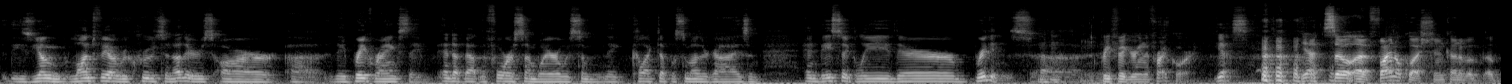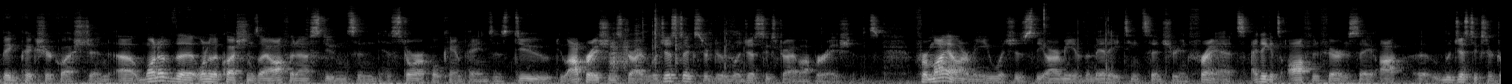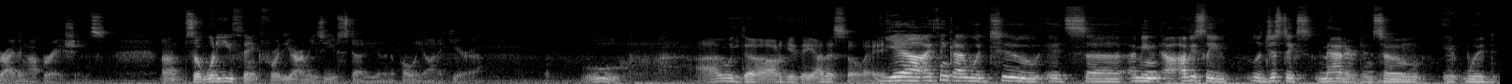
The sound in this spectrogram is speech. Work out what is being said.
these young Landwehr recruits and others are uh, they break ranks they end up out in the forest somewhere with some they collect up with some other guys and and basically they're brigands uh, Prefiguring the Freikorps. yes yeah. So, uh, final question, kind of a, a big picture question. Uh, one of the one of the questions I often ask students in historical campaigns is: Do do operations drive logistics, or do logistics drive operations? For my army, which is the army of the mid 18th century in France, I think it's often fair to say op- uh, logistics are driving operations. Um, so, what do you think for the armies you study in the Napoleonic era? Ooh, I would uh, argue the other way. yeah I think I would too it's uh, I mean obviously logistics mattered and so it would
